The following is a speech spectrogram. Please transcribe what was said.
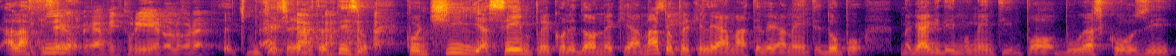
alla sei fine, avventuriero allora. eh, mi piacerebbe tantissimo, concilia sempre con le donne che ha amato Sì. perché le ha amate veramente. Dopo magari dei momenti un po' burrascosi,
